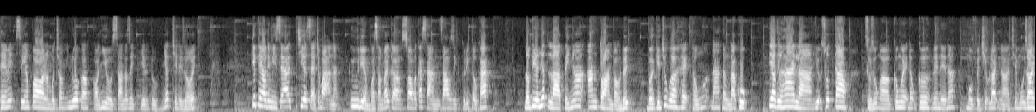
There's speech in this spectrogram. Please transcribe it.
thêm ấy, Singapore là một trong những nước ờ, có nhiều sàn giao dịch tiền điện tử nhất trên thế giới. Tiếp theo thì mình sẽ chia sẻ cho bạn à, ưu điểm của sàn Bex ờ, so với các sàn giao dịch crypto khác. Đầu tiên nhất là tính ờ, an toàn và ổn định với kiến trúc hệ thống đa tầng đa cụm. Tiếp theo thứ hai là hiệu suất cao, sử dụng công nghệ động cơ lên đến 1, triệu lệnh trên mỗi giây.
